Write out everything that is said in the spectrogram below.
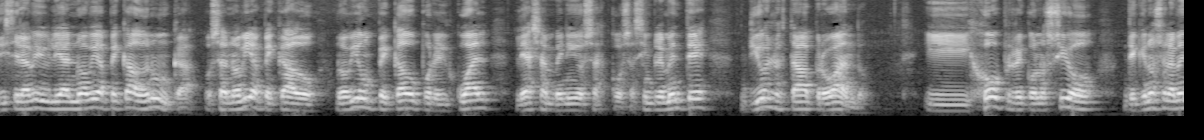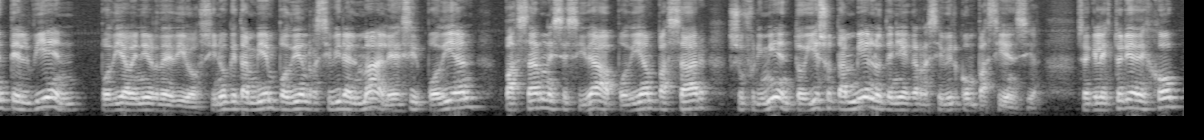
dice la Biblia, no había pecado nunca. O sea, no había pecado, no había un pecado por el cual le hayan venido esas cosas. Simplemente Dios lo estaba probando. Y Job reconoció de que no solamente el bien podía venir de Dios, sino que también podían recibir el mal, es decir, podían pasar necesidad, podían pasar sufrimiento, y eso también lo tenía que recibir con paciencia. O sea que la historia de Job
